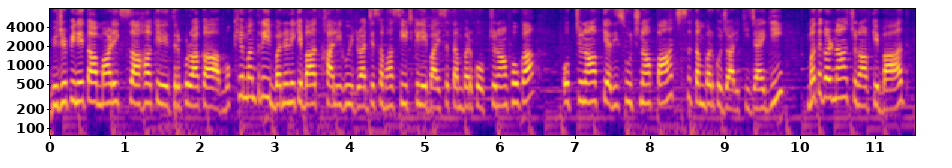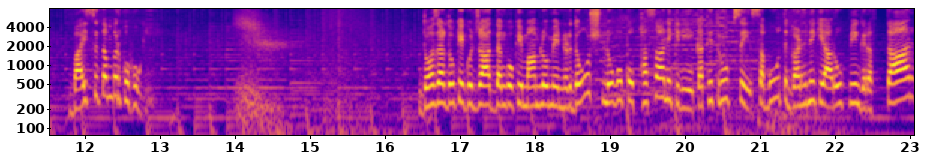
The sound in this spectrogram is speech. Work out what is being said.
बीजेपी नेता माणिक साहा के त्रिपुरा का मुख्यमंत्री बनने के बाद खाली हुई राज्यसभा सीट के लिए 22 सितंबर को उपचुनाव होगा। उपचुनाव की अधिसूचना 5 सितंबर को जारी की जाएगी। मतगणना चुनाव के बाद 22 सितंबर को होगी। 2002 के गुजरात दंगों के मामलों में निर्दोष लोगों को फंसाने के लिए कथित रूप से सबूत गढ़ने के आरोप में गिरफ़्तार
